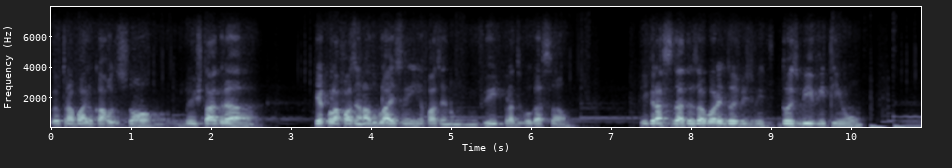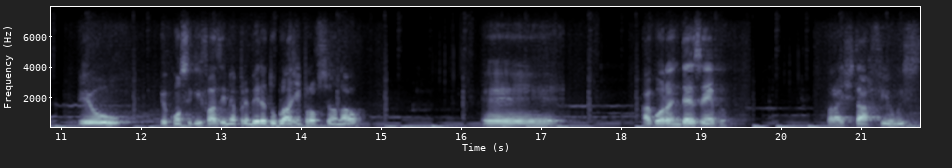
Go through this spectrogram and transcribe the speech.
meu trabalho carro de som, meu Instagram, que é lá fazendo a dublazinha, fazendo um vídeo para divulgação. E graças a Deus agora em 2020, 2021 eu eu consegui fazer minha primeira dublagem profissional é, agora em dezembro para Star Filmes.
